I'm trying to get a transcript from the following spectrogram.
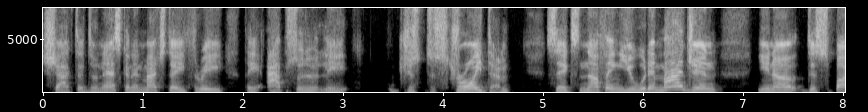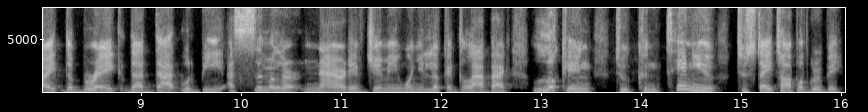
Shakhtar Donetsk. And in match day three, they absolutely just destroyed them six nothing. You would imagine, you know, despite the break, that that would be a similar narrative, Jimmy, when you look at Gladbach looking to continue to stay top of Group B.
